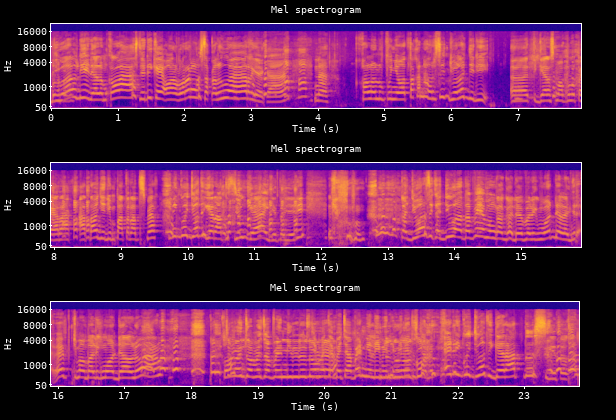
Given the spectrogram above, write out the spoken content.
jual di dalam kelas. Jadi kayak orang-orang nggak usah keluar ya kan. Nah kalau lu punya otak kan harusnya jualnya jadi eh, 350 perak atau jadi 400 perak. Ini gue jual 300 juga gitu. Jadi kejual sih kejual tapi emang kagak ada balik modal anjir. Eh cuma balik modal doang. Kan Cuman capek-capekin diri lu doang Cuma ya capek-capek milih-milih milih terus aku- capek. Eh ini gue jual 300 gitu kan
